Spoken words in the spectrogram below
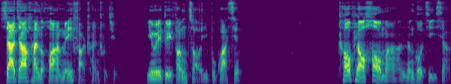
夏家汉的话没法传出去，因为对方早一步挂线。钞票号码能够记下，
